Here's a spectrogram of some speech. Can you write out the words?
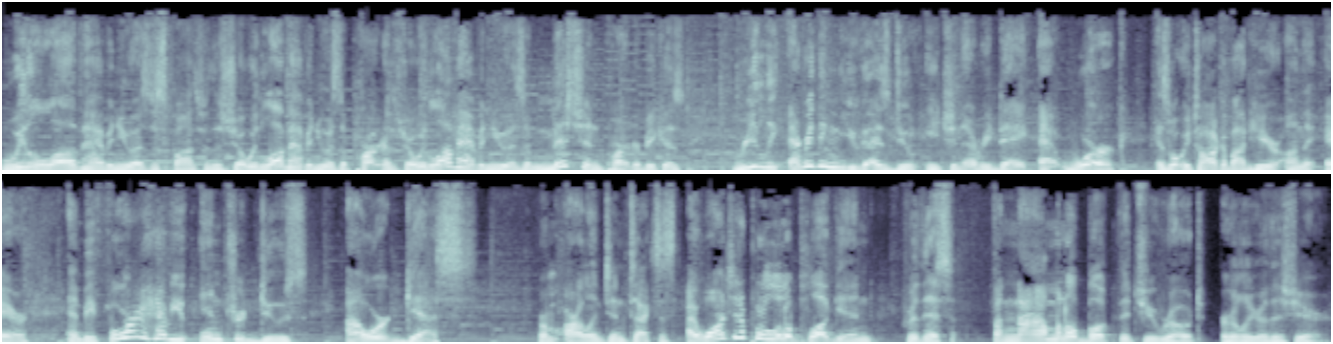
we love having you as a sponsor of the show. We love having you as a partner of the show. We love having you as a mission partner because really everything you guys do each and every day at work is what we talk about here on the air. And before I have you introduce our guests from Arlington, Texas, I want you to put a little plug in for this phenomenal book that you wrote earlier this year.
